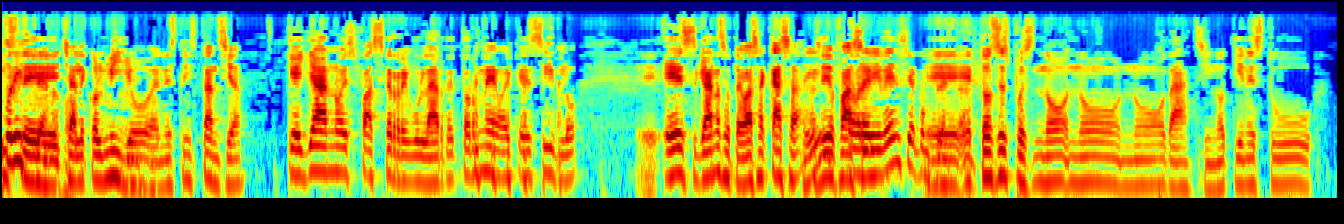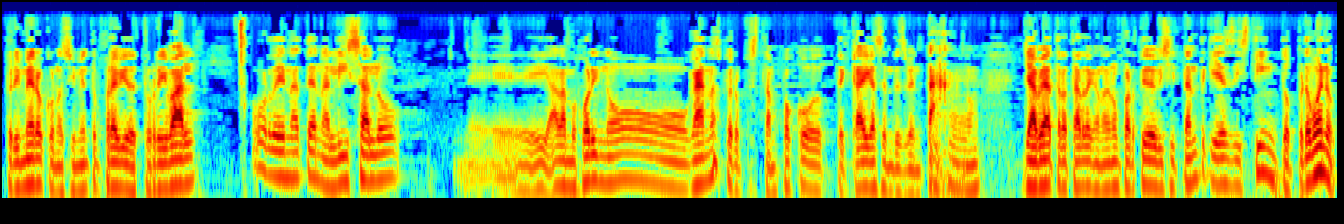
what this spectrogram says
pudiste, echarle colmillo en esta instancia, que ya no es fase regular de torneo, hay que decirlo. Eh, es ganas o te vas a casa, así de fácil. Sobrevivencia completa. Eh, entonces, pues no, no, no da. Si no tienes tu primero conocimiento previo de tu rival, ordénate, analízalo. Eh, a lo mejor y no ganas, pero pues tampoco te caigas en desventaja, ¿no? Ya ve a tratar de ganar un partido de visitante que ya es distinto. Pero bueno,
